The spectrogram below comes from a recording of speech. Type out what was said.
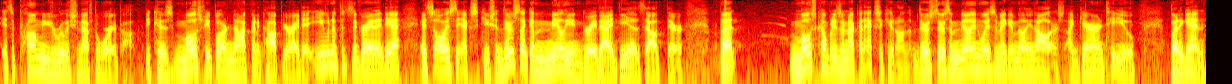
it's a problem you really shouldn't have to worry about because most people are not going to copy your idea. Even if it's a great idea, it's always the execution. There's like a million great ideas out there, but most companies are not going to execute on them. There's, there's a million ways to make a million dollars, I guarantee you. But again,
